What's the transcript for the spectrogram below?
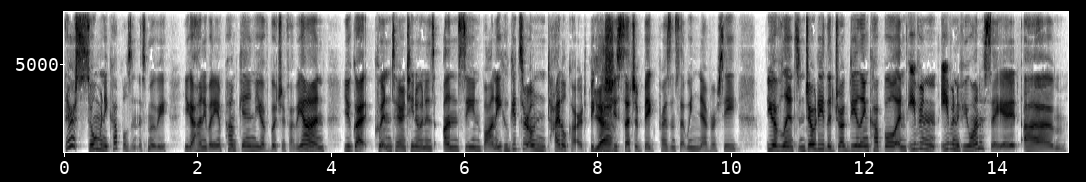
there are so many couples in this movie. You got Honey Bunny and Pumpkin, you have Butch and Fabienne, you've got Quentin Tarantino and his unseen Bonnie, who gets her own title card because Yeah. she's such a big presence that we never see. You have Lance and Jody, the drug dealing couple, and even even if you want to say it, um,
